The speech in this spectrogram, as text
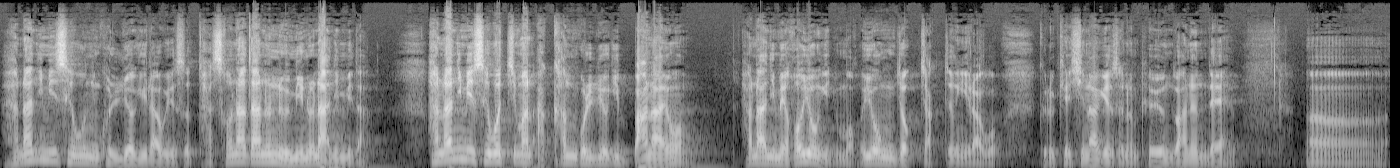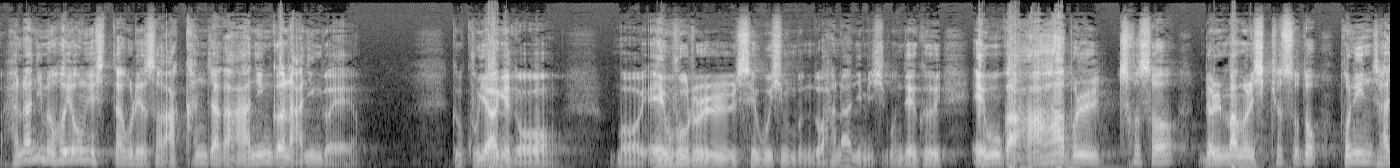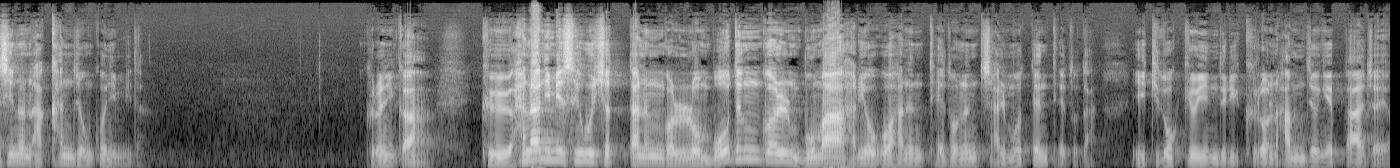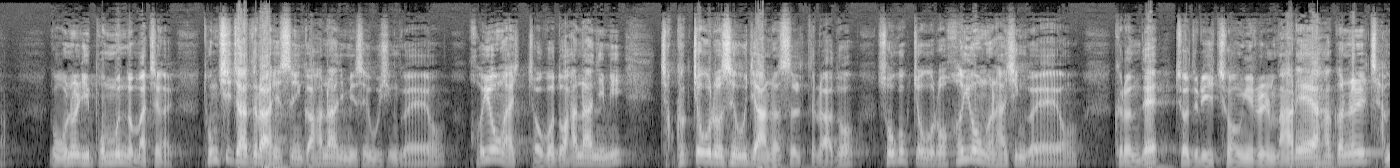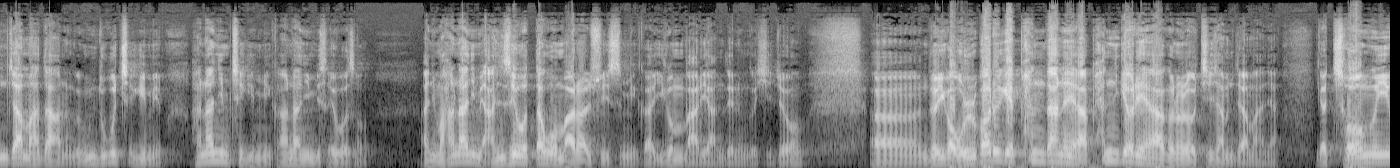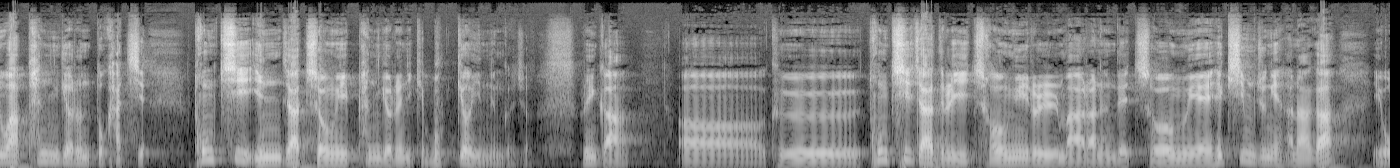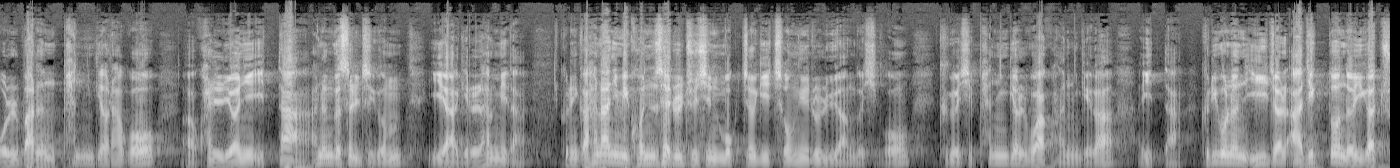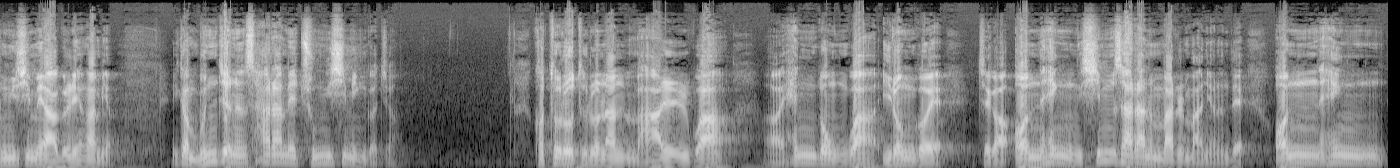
하나님이 세운 권력이라고 해서 다 선하다는 의미는 아닙니다. 하나님이 세웠지만 악한 권력이 많아요. 하나님의 허용이 뭐 허용적 작정이라고 그렇게 신학에서는 표현도 하는데 어, 하나님의 허용했다고 그래서 악한 자가 아닌 건 아닌 거예요. 그 구약에도 뭐 에후를 세우신 분도 하나님이시고 근데 그 에후가 아합을 쳐서 멸망을 시켰어도 본인 자신은 악한 정권입니다. 그러니까 그 하나님이 세우셨다는 걸로 모든 걸 무마하려고 하는 태도는 잘못된 태도다. 이 기독교인들이 그런 함정에 빠져요. 오늘 이 본문도 마찬가지. 통치자들아 했으니까 하나님이 세우신 거예요. 허용하 적어도 하나님이 적극적으로 세우지 않았을더라도 소극적으로 허용을 하신 거예요. 그런데 저들이 정의를 말해야 하거늘 잠잠하다 하는 거예요. 누구 책임이에요? 하나님 책임입니까? 하나님이 세워서? 아니면 하나님이 안 세웠다고 말할 수 있습니까? 이건 말이 안 되는 것이죠. 어, 너희가 올바르게 판단해야 판결해야 하거늘 어찌 잠잠하냐? 그러니까 정의와 판결은 또 같이 통치 인자 정의 판결은 이렇게 묶여 있는 거죠. 그러니까 어, 그 통치자들이 정의를 말하는데 정의의 핵심 중에 하나가 이 올바른 판결하고 어, 관련이 있다 하는 것을 지금 이야기를 합니다. 그러니까 하나님이 권세를 주신 목적이 정의를 위한 것이고 그것이 판결과 관계가 있다. 그리고는 2절 아직도 너희가 중심의 악을 행하며 그러니까 문제는 사람의 중심인 거죠. 겉으로 드러난 말과 어, 행동과 이런 거에 제가 언행 심사라는 말을 많이 하는데 언행의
